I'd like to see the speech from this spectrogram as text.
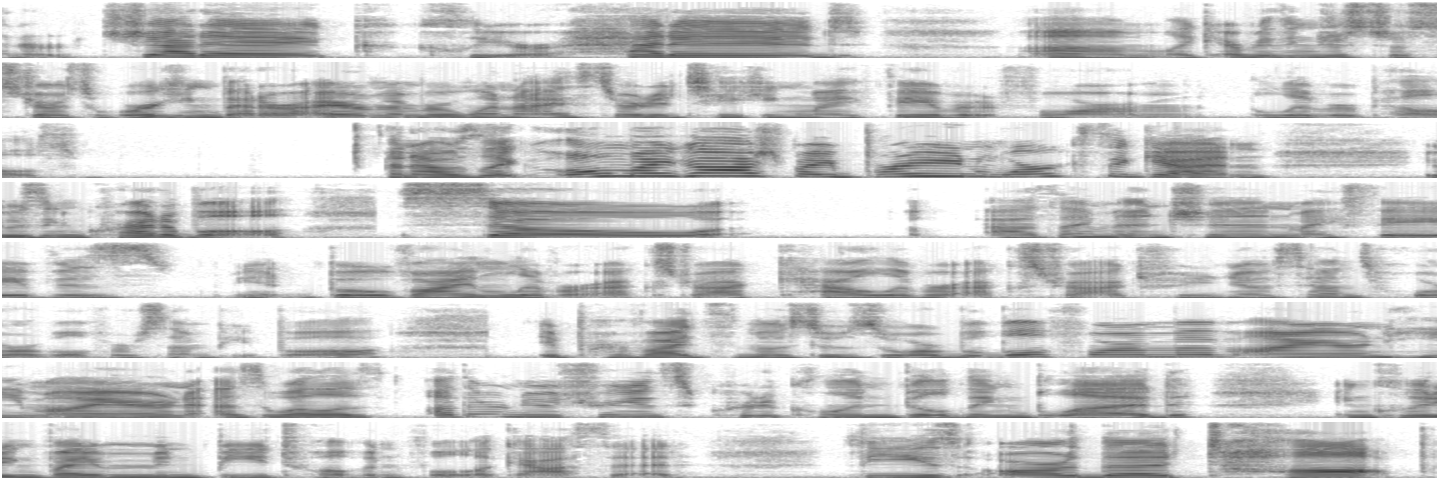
energetic, clear headed. Um, like everything just, just starts working better. I remember when I started taking my favorite form, liver pills and I was like, oh my gosh, my brain works again. It was incredible. So as I mentioned, my fave is you know, bovine liver extract, cow liver extract, which you know sounds horrible for some people. It provides the most absorbable form of iron, heme iron, as well as other nutrients critical in building blood, including vitamin B12 and folic acid. These are the top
